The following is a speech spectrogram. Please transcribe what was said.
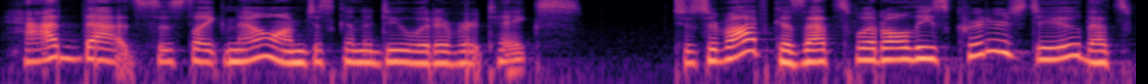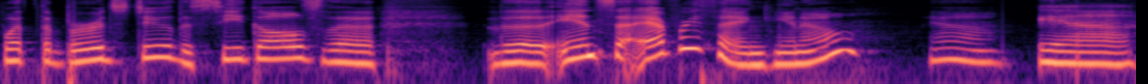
had that it's just like, no, I'm just gonna do whatever it takes to survive because that's what all these critters do. That's what the birds do, the seagulls, the the insect everything, you know? Yeah. Yeah,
